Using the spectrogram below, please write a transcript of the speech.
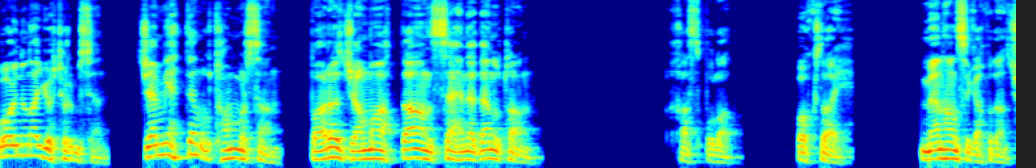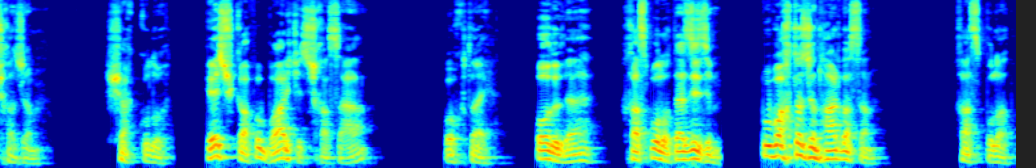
Boynuna götürmüsən. Cəmiyyətdən utanmırsan. Barı cəmaatdan, səhnədən utan. Xaspolat. Oktay. Mən hansı qapıdan çıxacam? Şaqqulu. Heç qapı var ki, çıxasa? Oktay. Odur da. Xaspolat əzizim. Bu vaxtacan hardasan? Xaspolat.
